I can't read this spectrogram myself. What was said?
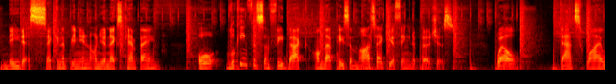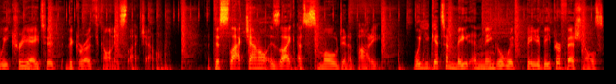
Need a second opinion on your next campaign? Or looking for some feedback on that piece of Martech you're thinking to purchase? Well, that's why we created the Growth Colony Slack channel. This Slack channel is like a small dinner party where you get to meet and mingle with B2B professionals,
